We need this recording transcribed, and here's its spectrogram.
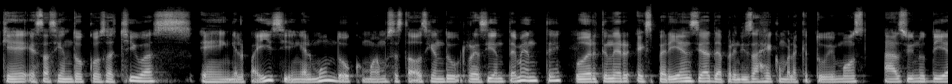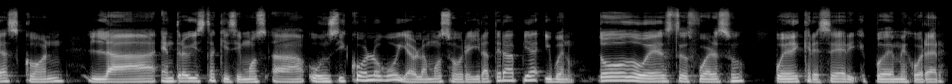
que está haciendo cosas chivas en el país y en el mundo, como hemos estado haciendo recientemente, poder tener experiencias de aprendizaje como la que tuvimos hace unos días con la entrevista que hicimos a un psicólogo y hablamos sobre ir a terapia. Y bueno, todo este esfuerzo puede crecer y puede mejorar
